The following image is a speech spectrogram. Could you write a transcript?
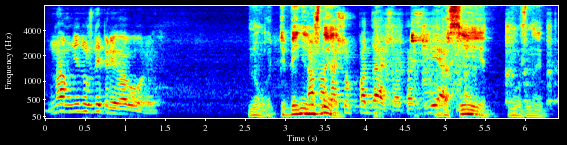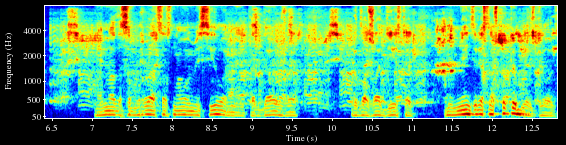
Нам не нужны переговоры. Ну, тебе не Нам нужны. надо, чтобы подальше отошли. от- России нужны. Нам надо собраться с новыми силами, и тогда уже продолжать действовать. Но мне интересно, что ты будешь делать,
